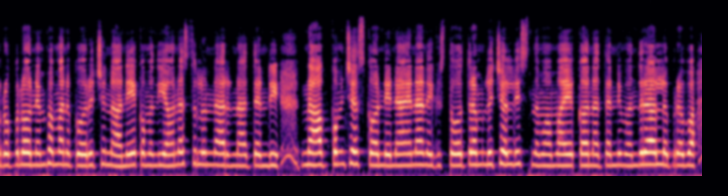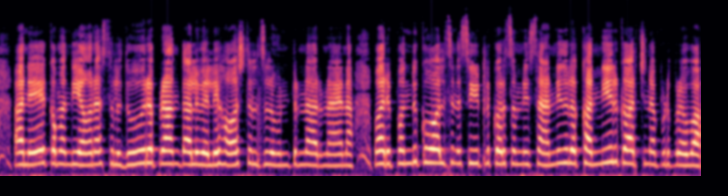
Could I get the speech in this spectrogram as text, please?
కృపలో నింపమని కోరుచున్న అనేక మంది యవనస్తులు ఉన్నారు నా తండ్రి. జ్ఞాపకం చేసుకోండి నాయన నీకు స్తోత్రములు చెల్లిస్తున్నాం. మా యొక్క నా తండ్రి మందిరాల్లో ప్రభా. అనేక మంది యవనస్తులు దూర ప్రాంతాలు వెళ్ళి హాస్టల్స్లో ఉంటున్నారు నాయన. వారి పొందుకోవాల్సిన సీట్ల కోసం నీ సన్నిధిలో కన్నీరు కార్చినప్పుడు ప్రభా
